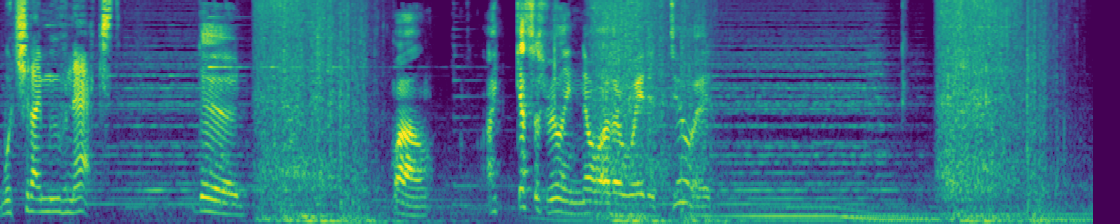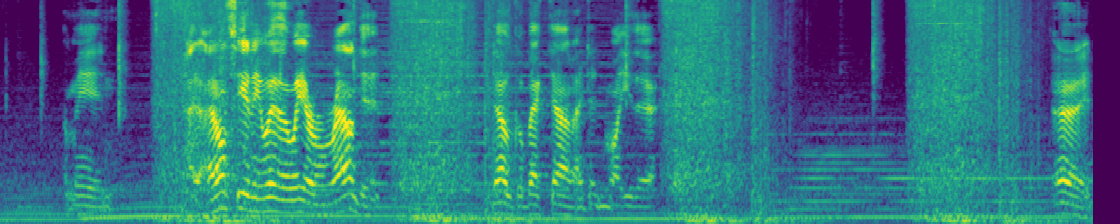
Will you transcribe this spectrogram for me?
What should I move next? Dude. Well, I guess there's really no other way to do it. I mean, I, I don't see any other way around it. No, go back down. I didn't want you there. Alright.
